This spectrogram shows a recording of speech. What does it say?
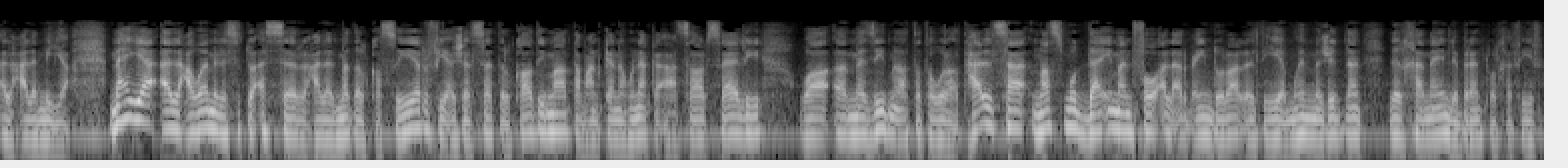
العالمية. ما هي العوامل التي ستؤثر على المدى القصير في الجلسات القادمة؟ طبعا كان هناك إعصار سالي ومزيد من التطورات. هل سنصمد دائما فوق ال 40 دولار التي هي مهمة جدا للخامين لبرنت والخفيف؟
